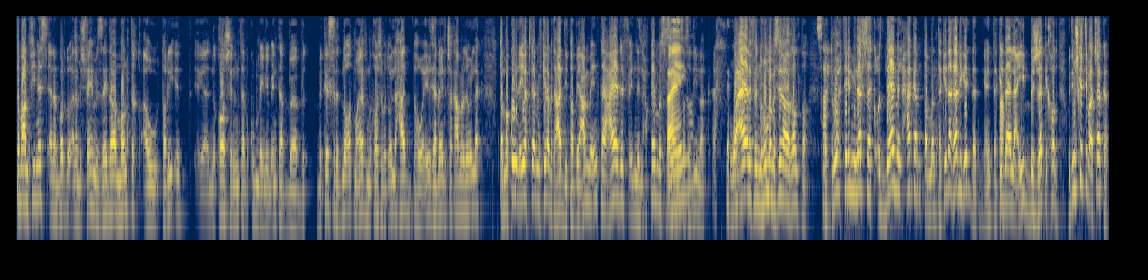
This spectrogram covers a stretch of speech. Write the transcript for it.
طبعا في ناس أنا برضو أنا مش فاهم إزاي ده منطق أو طريقة النقاش ان انت بتكون بين انت بتسرد نقط معينة في النقاش لما تقول لحد هو إيه الغباء اللي تشاكا عمله ده؟ يقول لك طب ما كل اللعيبة بتعمل كده بتعدي. طب يا عم انت عارف ان الحكام مستقصدينك أيوة. وعارف ان هم ماسكين على غلطة. صح. فتروح ترمي نفسك قدام الحكم. طب ما انت كده غبي جدا. يعني انت كده لعيب مش ذكي خالص. ودي مشكلتي مع تشاكا.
